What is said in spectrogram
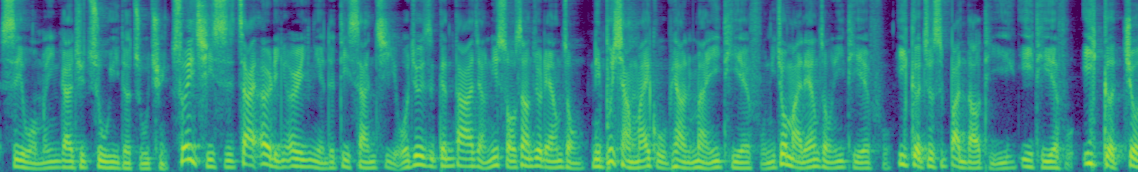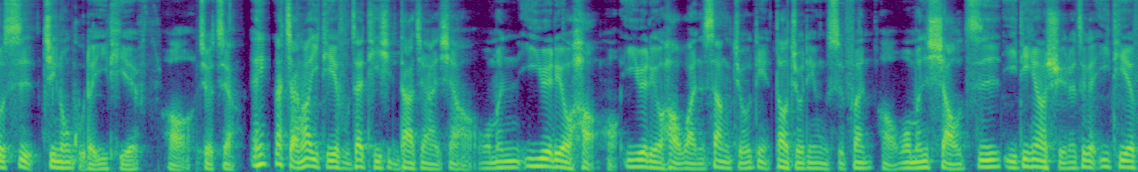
是我们应该去注意的族群。所以其实，在二零二一年的第三季，我就一直跟大家讲，你手上就两种，你不想买股票，你买 ETF，你就买两种 ETF，一个就是半导体 ETF，一个就是金融股的 ETF。哦，就这样。哎，那讲到 ETF，再提醒大家一下哦，我们一月六号哦，一月六号晚上九点到九点五十分哦，我们小资一定要学的这个 ETF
